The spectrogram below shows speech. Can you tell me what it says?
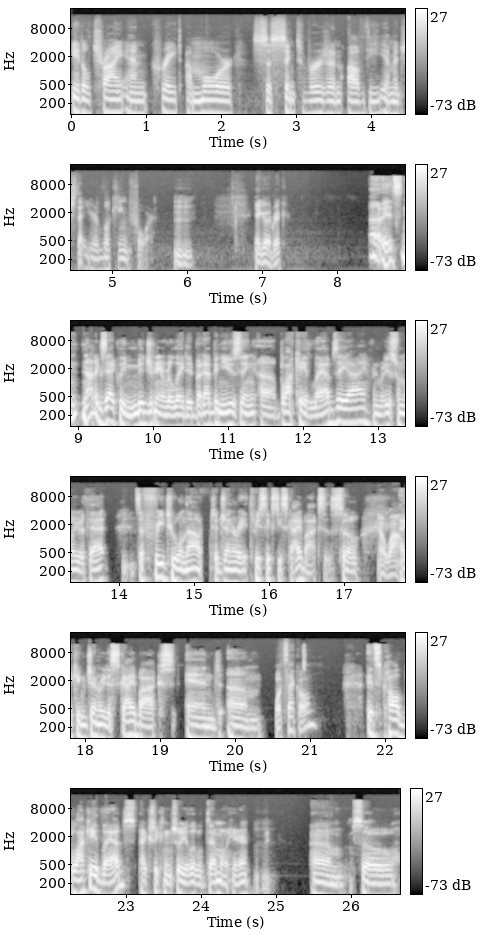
it'll try and create a more succinct version of the image that you're looking for. Mm-hmm. Yeah, go ahead, Rick. Uh, it's not exactly Midjourney related, but I've been using uh, Blockade Labs AI. If anybody's familiar with that, mm-hmm. it's a free tool now to generate 360 skyboxes. So, oh wow, I can generate a skybox and um, what's that called? It's called Blockade Labs. I actually can show you a little demo here. Mm-hmm. Um, so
